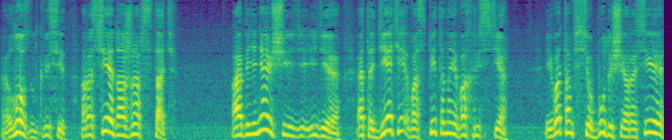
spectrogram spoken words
э, лозунг висит. Россия должна встать. А объединяющая идея – это дети, воспитанные во Христе. И в этом все. Будущее России.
